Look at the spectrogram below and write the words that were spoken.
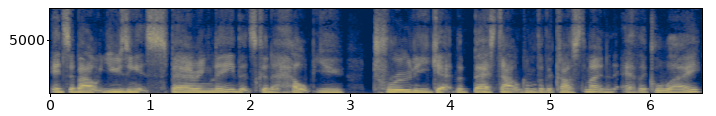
it's about using it sparingly. That's going to help you truly get the best outcome for the customer in an ethical way.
